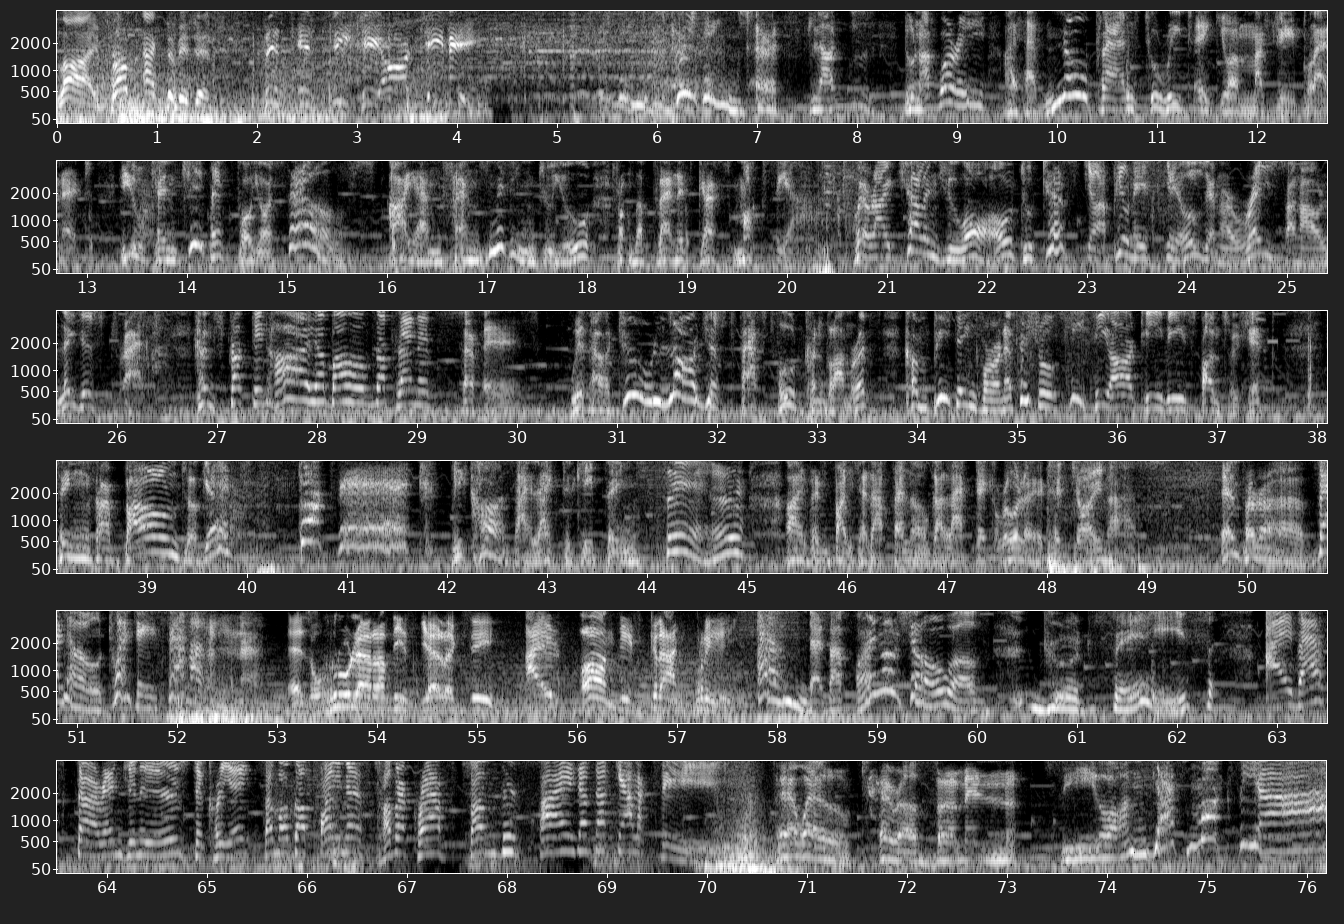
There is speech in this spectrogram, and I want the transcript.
Live from Activision, This is CTR TV. Greetings, Earth slugs. Do not worry, I have no plans to retake your mushy planet. You can keep it for yourselves. I am transmitting to you from the planet Gasmoxia, where I challenge you all to test your puny skills in a race on our latest track, constructed high above the planet's surface. With our two largest fast food conglomerates competing for an official CTR TV sponsorship, things are bound to get toxic! Because I like to keep things fair, I've invited a fellow galactic ruler to join us. Emperor Velo 27! As ruler of this galaxy, I'll own this Grand Prix. And as a final show of good faith, I've asked our engineers to create some of the finest hovercrafts on this side of the galaxy. Farewell, Terra Vermin. See you on Gasmoxia!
